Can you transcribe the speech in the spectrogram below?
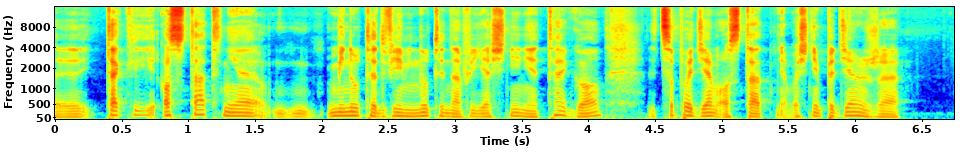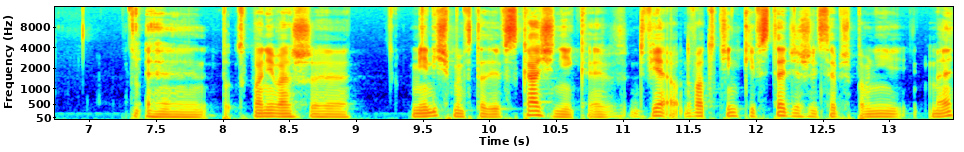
Yy, Tak ostatnie mm, minutę, dwie minuty na wyjaśnienie tego, co powiedziałem ostatnio. Właśnie powiedziałem, że po- ponieważ yy, mieliśmy wtedy wskaźnik, w dwie, dwa odcinki wstecz, jeżeli sobie przypomnimy,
